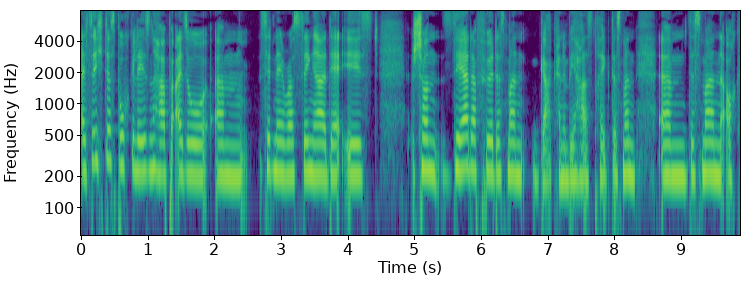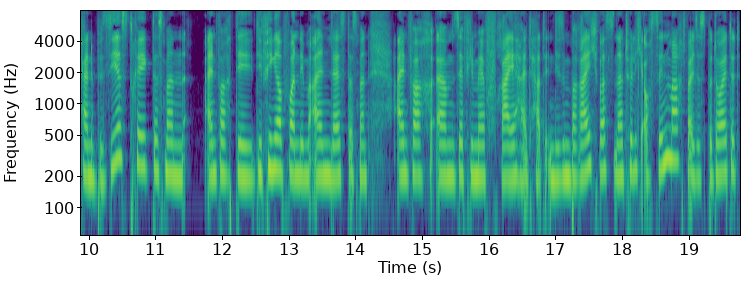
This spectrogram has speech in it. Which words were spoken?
als ich das Buch gelesen habe, also ähm, Sidney Ross Singer, der ist schon sehr dafür, dass man gar keine BHs trägt, dass man, ähm, dass man auch keine Besiers trägt, dass man einfach die, die Finger von dem allen lässt, dass man einfach ähm, sehr viel mehr Freiheit hat in diesem Bereich, was natürlich auch Sinn macht, weil das bedeutet,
